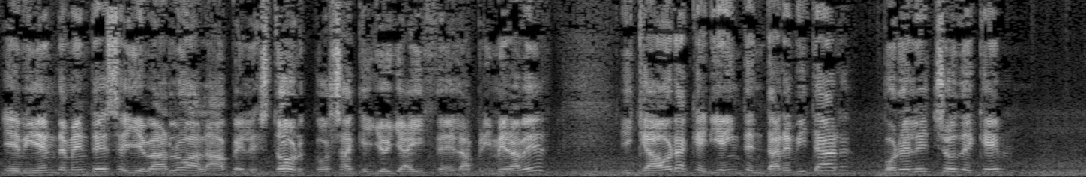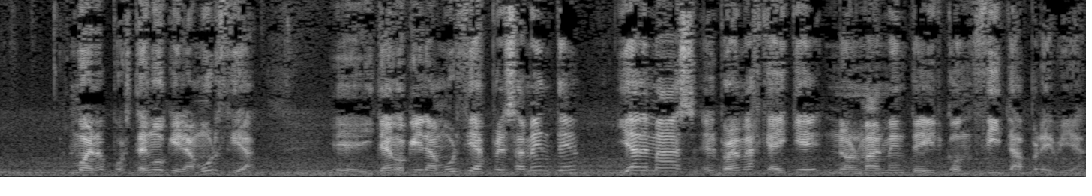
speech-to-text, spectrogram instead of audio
evidentemente, es llevarlo a la Apple Store, cosa que yo ya hice la primera vez y que ahora quería intentar evitar por el hecho de que, bueno, pues tengo que ir a Murcia. Eh, y tengo que ir a Murcia expresamente y además el problema es que hay que normalmente ir con cita previa.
